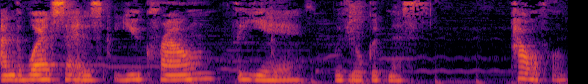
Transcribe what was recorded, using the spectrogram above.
And the word says, You crown the year with your goodness. Powerful.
